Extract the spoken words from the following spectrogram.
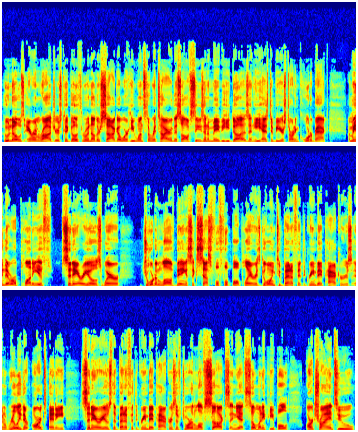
Who knows? Aaron Rodgers could go through another saga where he wants to retire this offseason, and maybe he does, and he has to be your starting quarterback. I mean, there are plenty of scenarios where Jordan Love being a successful football player is going to benefit the Green Bay Packers, and really, there aren't any scenarios that benefit the Green Bay Packers if Jordan Love sucks, and yet so many people are trying to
